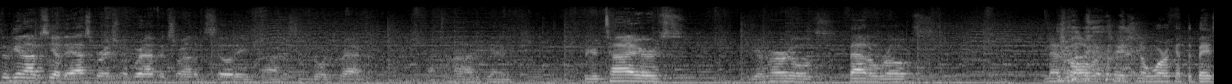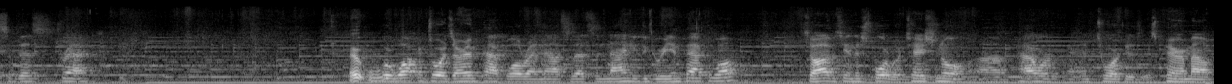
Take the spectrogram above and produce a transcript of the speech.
So again, obviously you have the aspirational graphics around the facility, uh, this indoor track. Not to hide again. For your tires, your hurdles, battle ropes, med ball rotational work at the base of this track. It- We're walking towards our impact wall right now, so that's a 90 degree impact wall. So obviously in this sport, rotational uh, power and torque is, is paramount.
